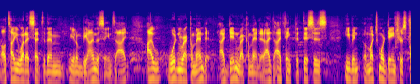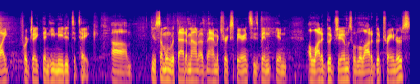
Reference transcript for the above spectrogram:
I'll tell you what I said to them, you know, behind the scenes. I I wouldn't recommend it. I didn't recommend it. I, I think that this is even a much more dangerous fight for Jake than he needed to take. Um, you know, someone with that amount of amateur experience. He's been in a lot of good gyms with a lot of good trainers.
